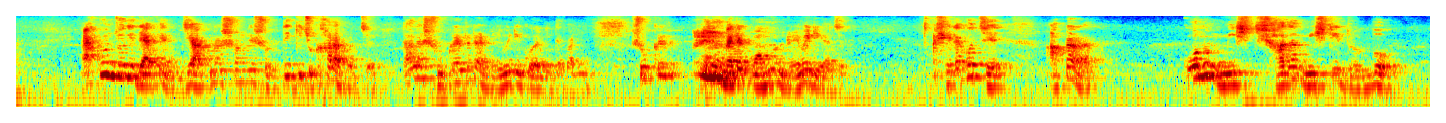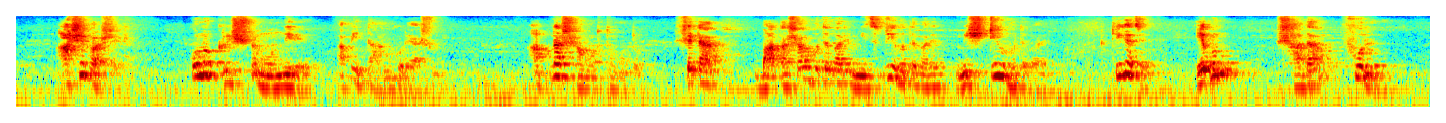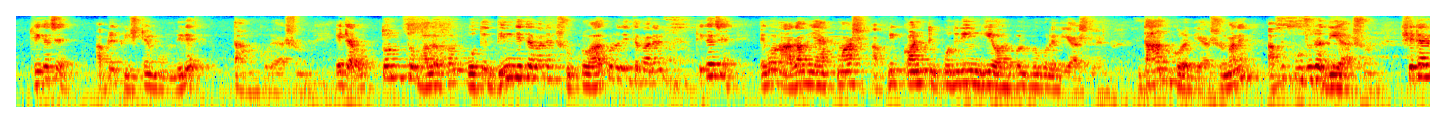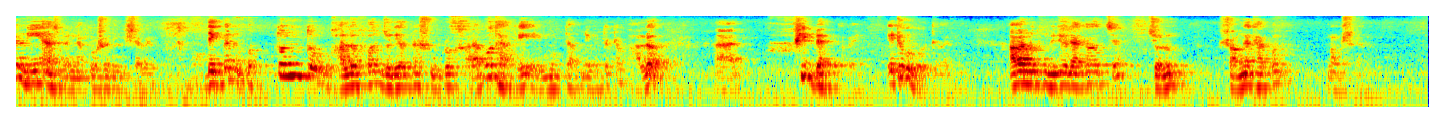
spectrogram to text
এখন যদি দেখেন যে আপনার সঙ্গে সত্যি কিছু খারাপ হচ্ছে, তাহলে শুক্রের একটা রেমেডি করে নিতে পারেন। শুক্রের একটা কমন রেমেডি আছে। সেটা হচ্ছে আপনারা কোনো মিষ্টি সাদা মিষ্টি দ্রব্য আশেপাশের কোনো কৃষ্ণ মন্দিরে আপনি দান করে আসুন। আপনার সামর্থ্য মতো। সেটা বাতাসাও হতে পারে, মিষ্টি হতে পারে, মিষ্টিও হতে পারে। ঠিক আছে? এবং সাদা ফুল, ঠিক আছে? আপনি কৃষ্ণের মন্দিরে দান করে আসুন। এটা অত্যন্ত ভালো ফল। প্রতিদিন দিতে পারেন, শুক্রবার করে দিতে পারেন, ঠিক আছে? এবং আগামী এক মাস আপনি কন্টি প্রতিদিন গিয়ে অল্প অল্প করে দিয়ে আসলেন। দান করে দিয়ে আসুন মানে আপনি পুজোটা দিয়ে আসুন। সেটা নিয়ে আসবেন না প্রসাদী হিসাবে। দেখবেন অত্যন্ত ভালো ফল, যদি আপনার শুক্র খারাপও থাকে, এই মুহূর্তে আপনি কিন্তু একটা ভালো ফিডব্যাক পাবেন। এটুকু বলতে পারি। আবার নতুন ভিডিও দেখা হচ্ছে। চলুন, সঙ্গে থাকুন। নমস্কার।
